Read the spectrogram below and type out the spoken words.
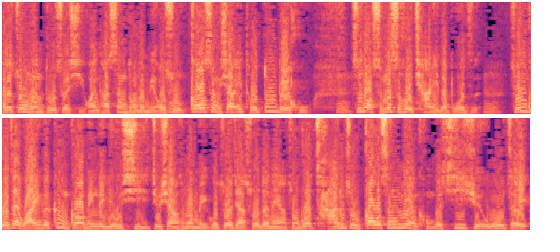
他的中文读者喜欢他生动的描述，高盛像一头东北虎，知道什么时候掐你的脖子，中国在玩一个更高明的游戏，就像什么美国作家说的那样，中国缠住高盛面孔的吸血乌贼，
